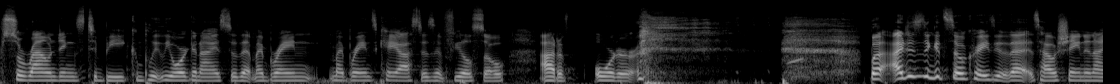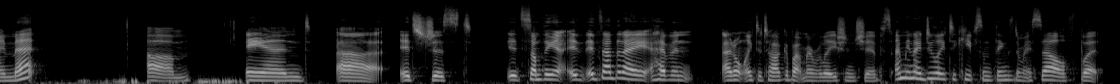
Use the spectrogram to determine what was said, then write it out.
surroundings to be completely organized so that my brain my brain's chaos doesn't feel so out of order. but I just think it's so crazy that that is how Shane and I met. Um, and uh, it's just it's something. It, it's not that I haven't. I don't like to talk about my relationships. I mean, I do like to keep some things to myself, but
